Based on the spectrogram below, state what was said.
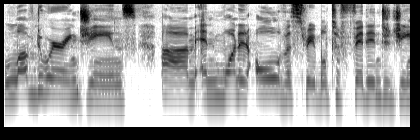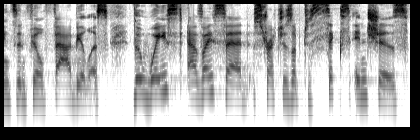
loved wearing jeans, um, and wanted all of us to be able to fit into jeans and feel fabulous. The waist, as I said, stretches up to six inches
